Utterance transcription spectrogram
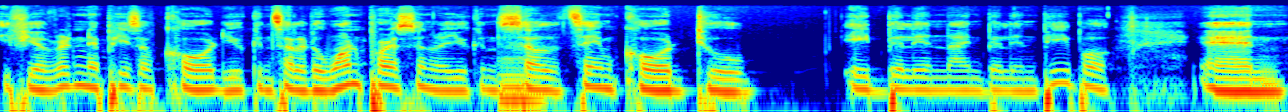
if you've written a piece of code, you can sell it to one person, or you can mm-hmm. sell the same code to 8 billion 9 billion people and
